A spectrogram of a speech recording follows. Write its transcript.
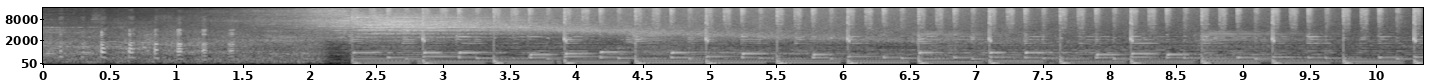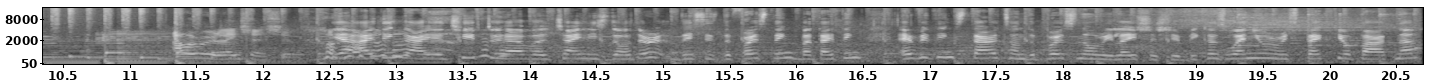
yeah, I think I achieved to have a Chinese daughter. This is the first thing, but I think everything starts on the personal relationship because when you respect your partner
